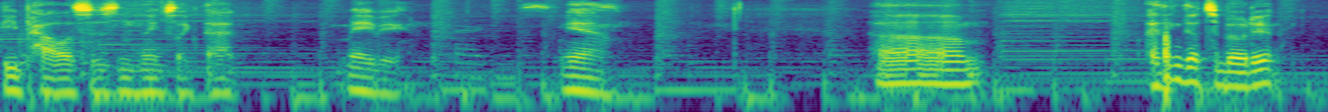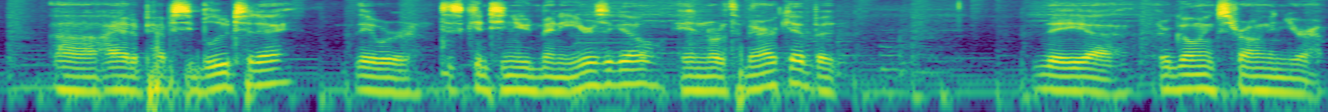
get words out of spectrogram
the palaces and things like that. Maybe. Gardens. Yeah. Um, I think that's about it. Uh, I had a Pepsi Blue today. They were discontinued many years ago in North America, but they uh, they're going strong in Europe.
